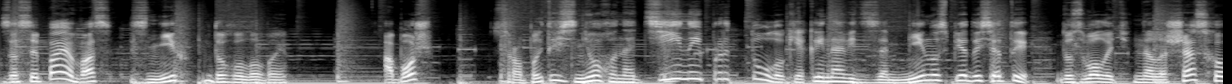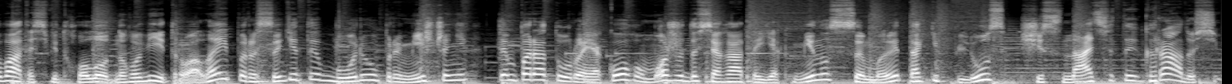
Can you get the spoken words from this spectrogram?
засипає вас з ніг до голови. Або ж зробити з нього надійний притулок, який навіть за мінус 50 дозволить не лише сховатись від холодного вітру, але й пересидіти бурю у приміщенні, температура якого може досягати як мінус 7, так і плюс 16 градусів.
